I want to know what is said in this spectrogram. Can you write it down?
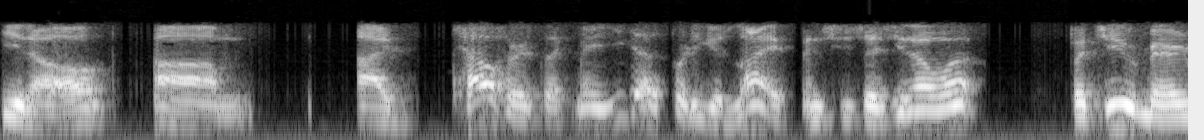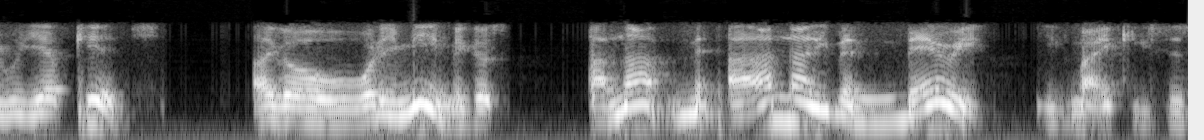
you know, um, I tell her, it's like, man, you got a pretty good life. And she says, you know what? But you're married when you have kids. I go, what do you mean? Because I'm not, I'm not even married, Mike. He says,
